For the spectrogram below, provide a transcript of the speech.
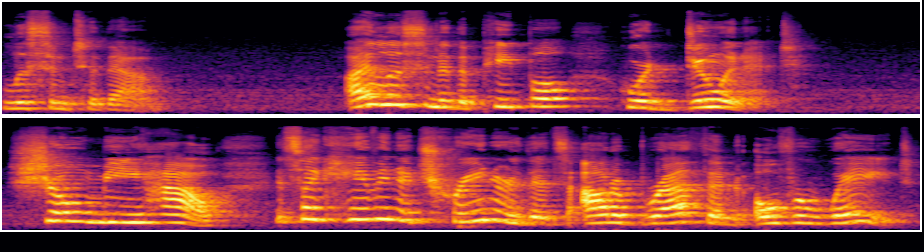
listen to them. I listen to the people who are doing it. Show me how. It's like having a trainer that's out of breath and overweight.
